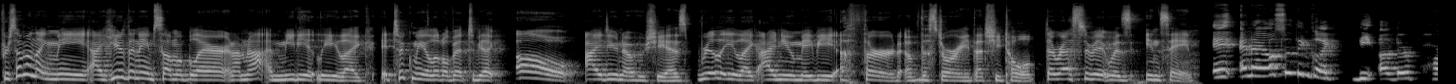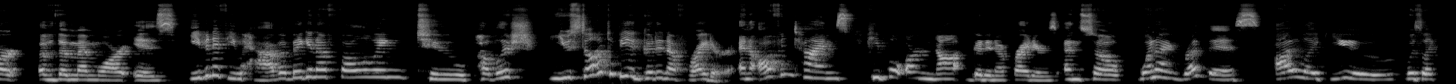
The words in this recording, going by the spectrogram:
for someone like me, I hear the name Selma Blair and I'm not immediately like, it took me a little bit to be like, oh, I do know who she is. Really, like, I knew maybe maybe a third of the story that she told. The rest of it was insane. It, and I also think like the other part of the memoir is even if you have a big enough following to publish, you still have to be a good enough writer. And oftentimes people are not good enough writers. And so when I read this, I, like you, was like,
